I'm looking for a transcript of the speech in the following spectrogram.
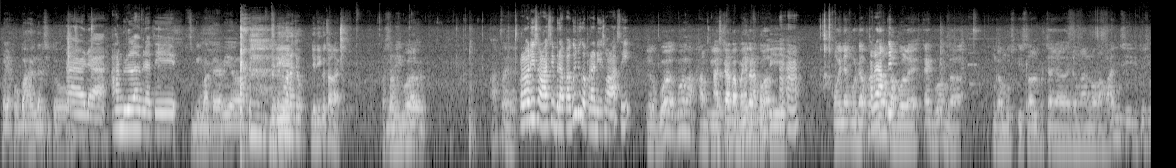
banyak perubahan dari situ. Nah, udah. Alhamdulillah berarti. Segi material, Jadi gimana, Cuk? jadi ikut sholat Kesan jadi gua ikut apa ya? Lo diisolasi berapa? Gue juga pernah diisolasi. Ya gua gua hampir Aska bapaknya kena gua- covid Heeh. Poin yang gua dapet Reaktif. nggak boleh eh gua nggak nggak mesti selalu percaya dengan orang lain sih itu sih.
